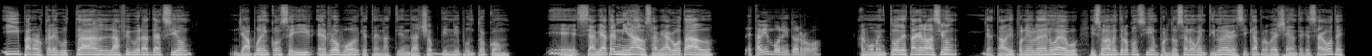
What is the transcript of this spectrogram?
Y para los que les gustan las figuras de acción, ya pueden conseguir el robot que está en las tiendas shopdisney.com. Eh, se había terminado, se había agotado. Está bien bonito el robot. Al momento de esta grabación ya estaba disponible de nuevo y solamente lo consiguen por $12.99, así que aprovechen antes que se agote,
